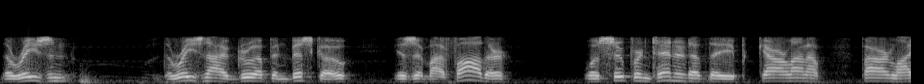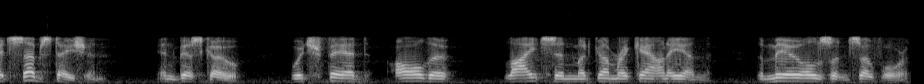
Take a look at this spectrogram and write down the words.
the reason the reason I grew up in Biscoe is that my father was superintendent of the Carolina Power and Light substation in Biscoe, which fed all the lights in Montgomery County and the mills and so forth.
